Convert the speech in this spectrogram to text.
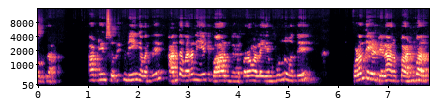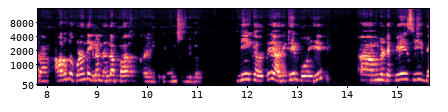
சொல்றாங்க அப்படின்னு சொல்லிட்டு நீங்க வந்து அந்த வரணையே பாருங்க. பரவாயில்ல என் பொண்ணு வந்து குழந்தைகள்ட்ட எல்லாம் ரொம்ப அன்பா இருப்பாங்க அவங்க குழந்தைகளை நல்லா பார்த்து சொல்லிட்டு. நீங்க வந்து அதுக்கே போய் அவங்கள்ட்ட பேசி இந்த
